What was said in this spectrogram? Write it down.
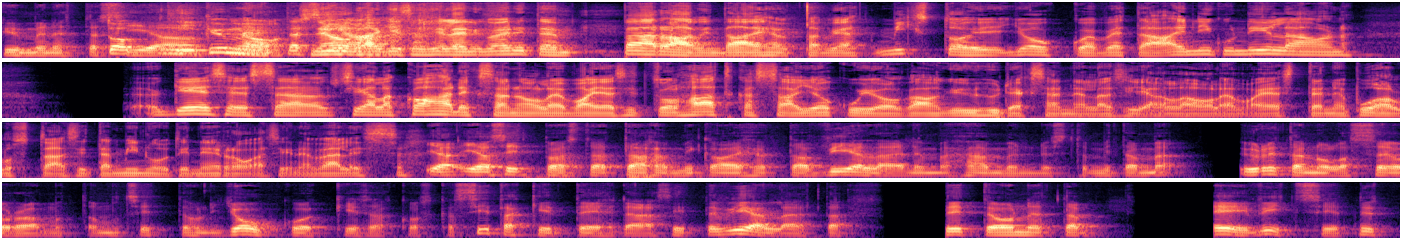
kymmenettä To- sijaa. niin, kymmenettä ne on sijaa. kaikissa silleen niin kuin eniten pääraavinta aiheuttavia, että miksi toi joukkue vetää. Ai niin kuin niillä on gc siellä kahdeksan oleva ja sitten tuolla Hatkassa on joku, joka on yhdeksännellä sijalla oleva ja sitten ne puolustaa sitä minuutin eroa siinä välissä. Ja, ja sitten päästään tähän, mikä aiheuttaa vielä enemmän hämmennystä, mitä mä yritän olla seuraamatta, mutta sitten on joukkuekisa, koska sitäkin tehdään sitten vielä, että sitten on, että ei vitsi, että nyt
